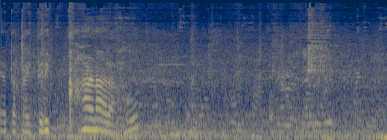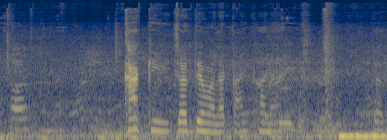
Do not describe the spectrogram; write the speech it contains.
आता काहीतरी खाणार आहोत. विचारते मला काय खाणार. तर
